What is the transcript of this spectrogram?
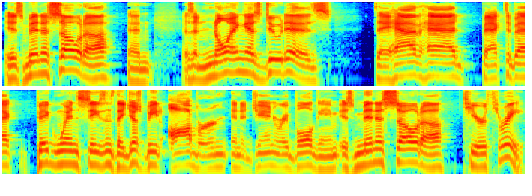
is Minnesota, and as annoying as dude is, they have had back-to-back big win seasons. They just beat Auburn in a January bowl game. Is Minnesota tier three?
